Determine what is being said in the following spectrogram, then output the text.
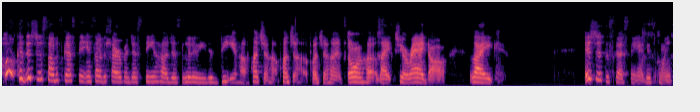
Oh, who because it's just so disgusting and so disturbing just seeing her just literally just beating her, punching her, punching her, punching her, and throwing her like she a rag doll. Like it's just disgusting at this point.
